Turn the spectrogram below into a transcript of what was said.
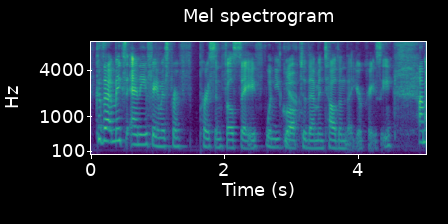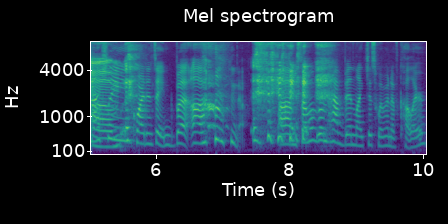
Because that makes any famous per- person feel safe when you go Yeah. up to them and tell them that you're crazy. I'm actually quite insane, but um, no. Um, some of them have been like just women of color,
